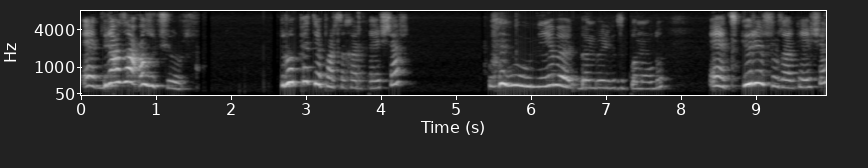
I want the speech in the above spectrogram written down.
Evet biraz daha az uçuyoruz. Drop pet yaparsak arkadaşlar. Niye böyle, ben böyle bir zıplama oldu? Evet görüyorsunuz arkadaşlar.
